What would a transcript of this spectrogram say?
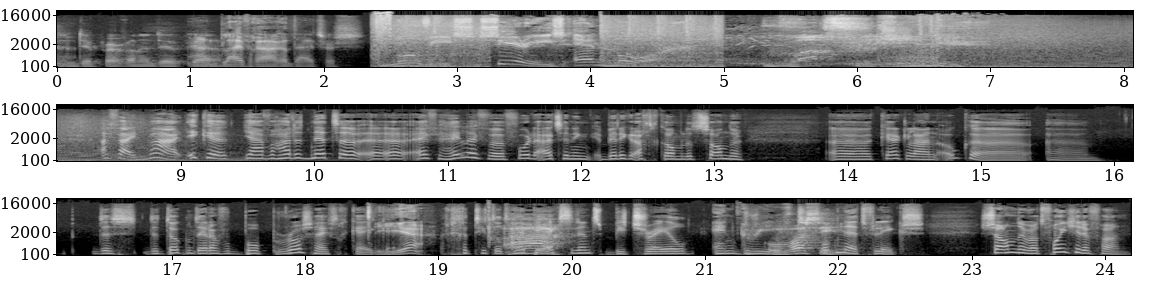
Ja, een, dupper van een dup. Ja, Ja. blijven rare Duitsers. Movies, series en more. Wat fliks je nu? Ah, fijn. Maar ik, eh, ja, we hadden het net eh, eh, even, heel even voor de uitzending ben ik erachter gekomen dat Sander eh, Kerklaan ook eh, eh, de, de documentaire over Bob Ross heeft gekeken. Ja. Getiteld Ah. Happy Accidents, Betrayal and Greed Hoe was die? op Netflix. Sander, wat vond je ervan?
